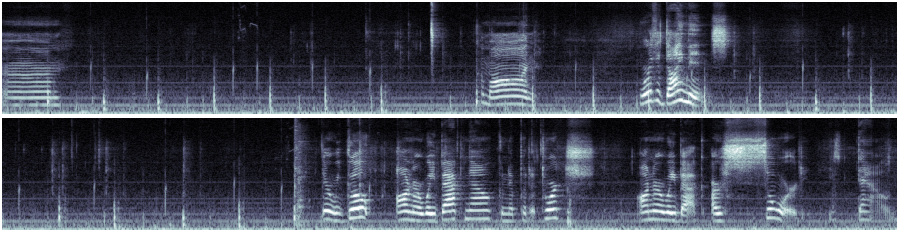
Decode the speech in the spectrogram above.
Um... Come on. Where are the diamonds? There we go. On our way back now. Gonna put a torch. On our way back. Our sword is down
